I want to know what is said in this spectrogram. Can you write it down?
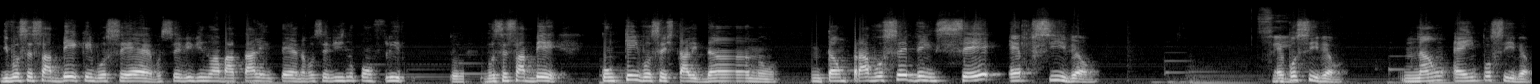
de você saber quem você é, você vive numa batalha interna, você vive no conflito, você saber com quem você está lidando. Então, para você vencer, é possível. Sim. É possível. Não é impossível.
